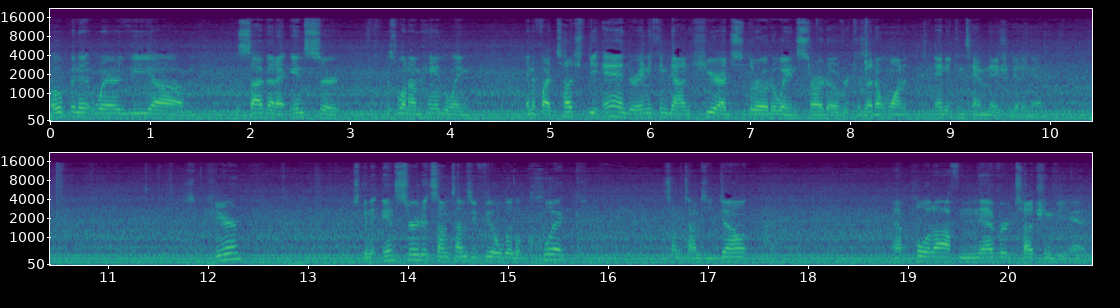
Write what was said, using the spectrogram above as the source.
open it where the, um, the side that I insert is what I'm handling. And if I touch the end or anything down here, I just throw it away and start over because I don't want any contamination getting in. So here, just gonna insert it. Sometimes you feel a little click, sometimes you don't. And I pull it off, never touching the end.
